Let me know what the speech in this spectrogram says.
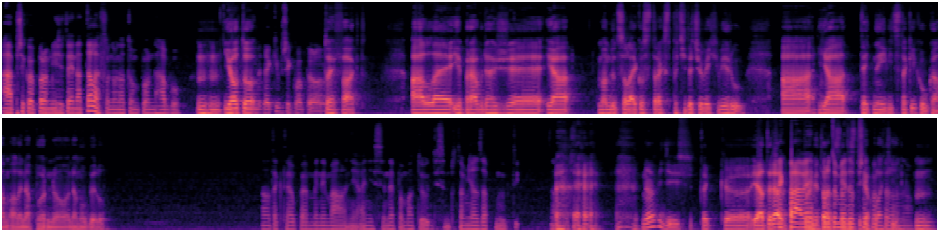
A překvapilo mě, že to je na telefonu, na tom Pornhubu. Mhm. Jo, To to, mě taky překvapilo. No. to je fakt. Ale je pravda, že já mám docela jako strach z počítačových virů. A já teď nejvíc taky koukám, ale na porno na mobilu. No tak to je úplně minimálně, ani si nepamatuju, kdy jsem to tam měl zapnutý. No, no vidíš, tak uh, já teda... Tak právě pro mě ta proto mě to překvapilo, platí. no. Mm.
